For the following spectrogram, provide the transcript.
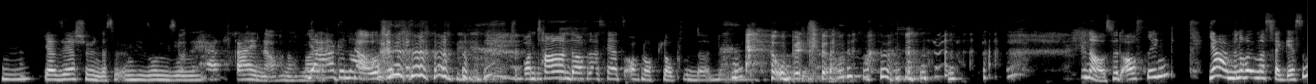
Mhm. Ja, sehr schön, dass wir irgendwie so ein, so ein Herz rein auch nochmal. Ja, genau. Spontan darf das Herz auch noch klopfen dann. oh, bitte. genau, es wird aufregend. Ja, haben wir noch irgendwas vergessen?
